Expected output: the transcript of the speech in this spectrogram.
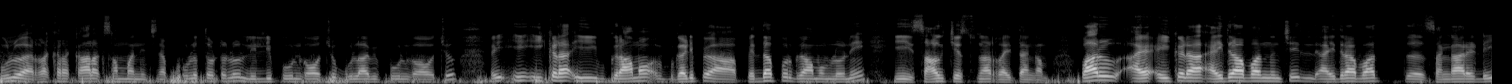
పూలు రకరకాలకు సంబంధించిన పూల తోటలు లిల్లీ పూలు కావచ్చు గులాబీ పూలు కావచ్చు. ఈ- ఇక్కడ ఈ గ్రామం గడిపే పెద్దాపూర్ గ్రామంలోనే ఈ సాగు చేస్తున్నారు రైతాంగం. వారు ఇక్కడ హైదరాబాద్ నుంచి హైదరాబాద్ సంగారెడ్డి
